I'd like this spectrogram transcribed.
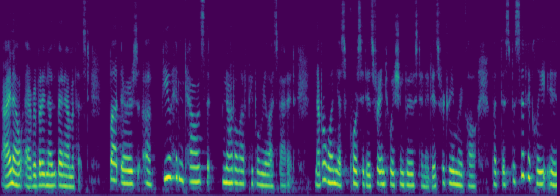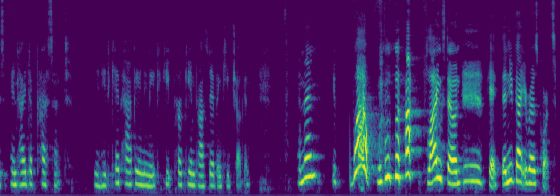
I know everybody knows about amethyst, but there's a few hidden talents that not a lot of people realize about it. Number one, yes, of course, it is for intuition boost and it is for dream recall, but this specifically is antidepressant. You need to keep happy and you need to keep perky and positive and keep chugging. And then you, wow, flying stone. Okay, then you've got your rose quartz.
